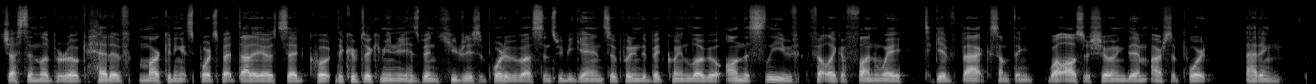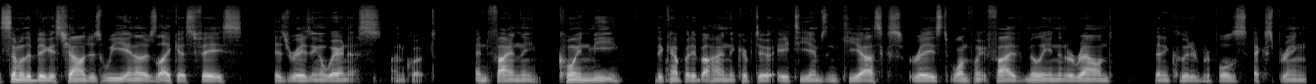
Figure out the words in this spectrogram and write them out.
Justin LeBaroque, head of marketing at sportsbet.io, said, quote, The crypto community has been hugely supportive of us since we began, so putting the Bitcoin logo on the sleeve felt like a fun way to give back something while also showing them our support. Adding, some of the biggest challenges we and others like us face is raising awareness, unquote. And finally, CoinMe, the company behind the crypto ATMs and kiosks raised 1.5 million in a round that included Ripple's Xpring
